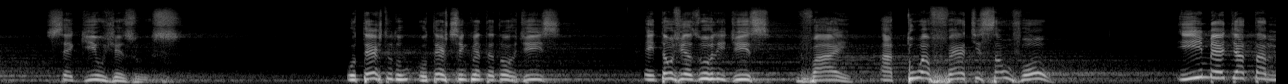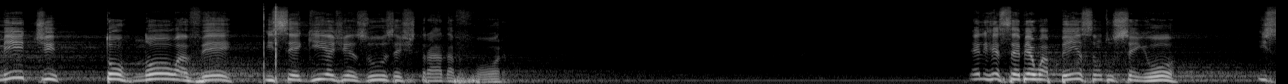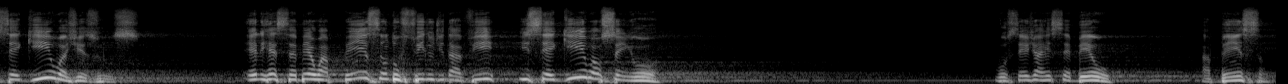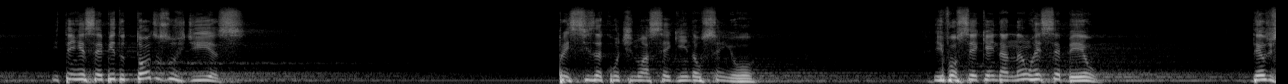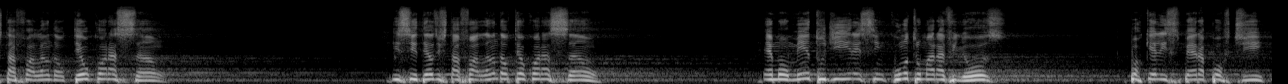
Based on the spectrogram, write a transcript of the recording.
seguiu Jesus. O texto, do, o texto 52 diz: Então Jesus lhe disse: Vai, a tua fé te salvou. e imediatamente tornou a ver e seguia Jesus estrada fora. Ele recebeu a bênção do Senhor e seguiu a Jesus. Ele recebeu a bênção do filho de Davi e seguiu ao Senhor. Você já recebeu a bênção e tem recebido todos os dias. Precisa continuar seguindo ao Senhor. E você que ainda não recebeu, Deus está falando ao teu coração. E se Deus está falando ao teu coração, é momento de ir a esse encontro maravilhoso, porque Ele espera por ti.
